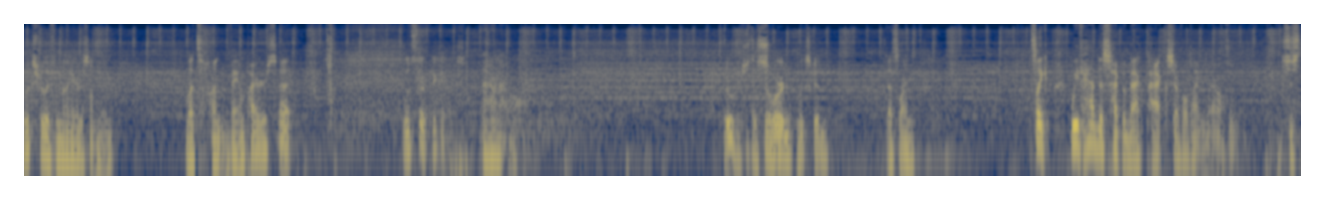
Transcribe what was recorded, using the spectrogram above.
Looks really familiar to something. Let's hunt vampires set. What's their pickaxe? I don't know. Ooh, just a A sword. sword. Looks good. That's lame. It's like we've had this type of backpack several times now. So, It's just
